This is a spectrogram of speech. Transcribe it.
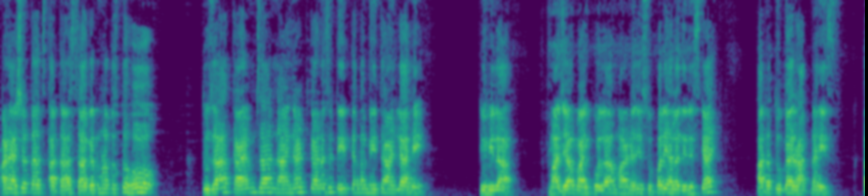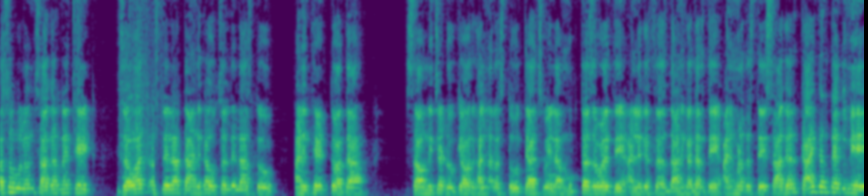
आणि अशातच आता सागर म्हणत असतो हो तुझा कायमचा नायनाट करण्यासाठी त्याला मी इथे आणलं आहे. तू हिला माझ्या बायकोला मारण्याची सुपारी ह्याला दिलीस काय? आता तू काय राहत नाहीस. असं बोलून सागरने थेट जवळ असलेला दांडगा उचललेला असतो आणि थेट तो आता सावनीच्या डोक्यावर घालणार असतो. त्याच वेळेला मुक्ता जवळ येते आणि लगेच दानका धरते आणि म्हणत असते सागर काय करताय तुम्ही हे?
